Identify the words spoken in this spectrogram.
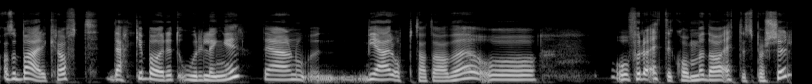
Altså bærekraft, det er ikke bare et ord lenger. Er no, vi er opptatt av det, og, og for å etterkomme da etterspørsel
